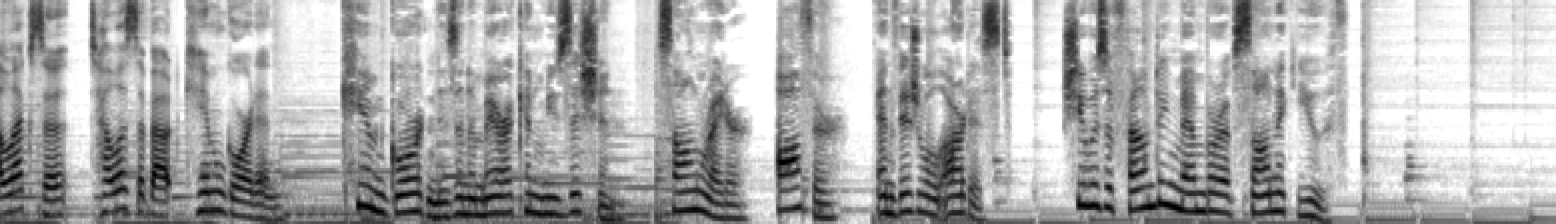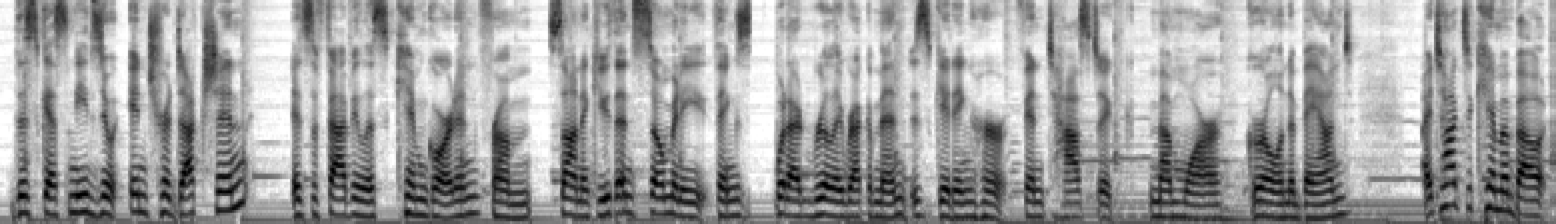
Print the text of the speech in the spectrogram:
Alexa, tell us about Kim Gordon. Kim Gordon is an American musician, songwriter, author, and visual artist. She was a founding member of Sonic Youth. This guest needs no introduction. It's the fabulous Kim Gordon from Sonic Youth and so many things. What I'd really recommend is getting her fantastic memoir, Girl in a Band. I talked to Kim about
